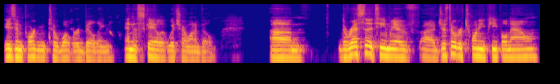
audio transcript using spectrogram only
is important to what we're building and the scale at which I want to build. Um, the rest of the team, we have uh, just over 20 people now.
